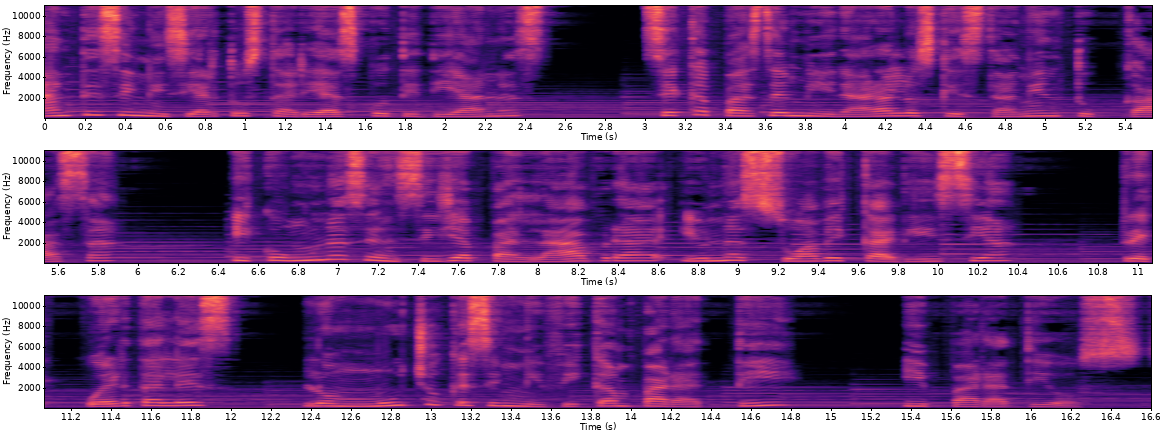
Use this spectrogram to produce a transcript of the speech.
antes de iniciar tus tareas cotidianas, sé capaz de mirar a los que están en tu casa y con una sencilla palabra y una suave caricia, recuérdales lo mucho que significan para ti y para Dios.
